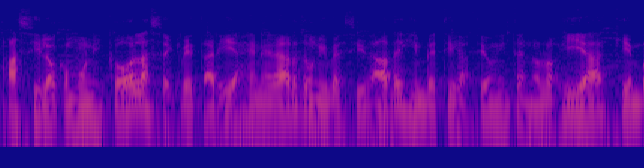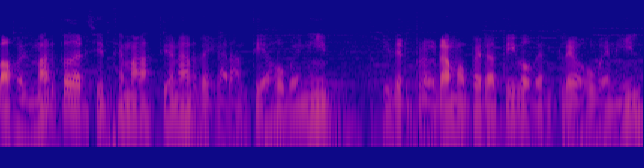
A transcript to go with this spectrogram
Así lo comunicó la Secretaría General de Universidades, Investigación y Tecnología, quien bajo el marco del Sistema Nacional de Garantía Juvenil y del Programa Operativo de Empleo Juvenil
